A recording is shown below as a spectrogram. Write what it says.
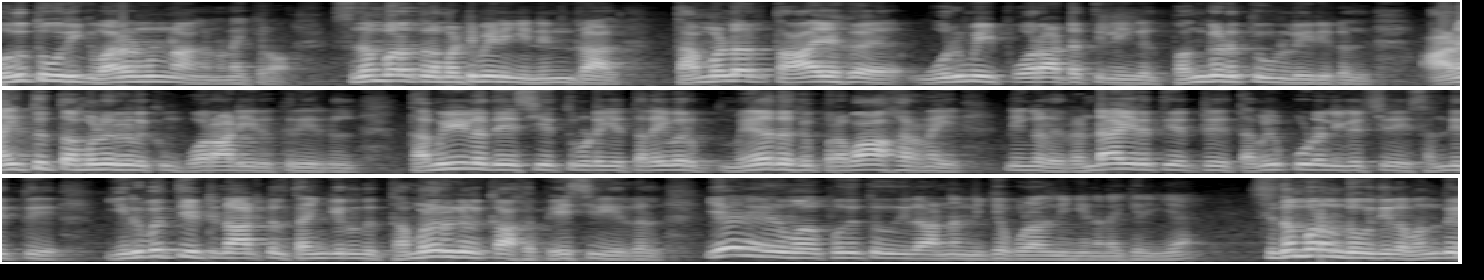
பொது தொகுதிக்கு வரணும்னு நாங்கள் நினைக்கிறோம். சிதம்பரத்தில் மட்டுமே நீங்கள் நின்றால் தமிழர் தாயக உரிமை போராட்டத்தில் நீங்கள் பங்கெடுத்து உள்ளீர்கள். அனைத்து தமிழர்களுக்கும் போராடி இருக்கிறீர்கள். தமிழீழ தேசியத்தினுடைய தலைவர் மேதகு பிரபாகரனை நீங்கள் ரெண்டாயிரத்தி எட்டு தமிழ்கூடல் நிகழ்ச்சியை சந்தித்து இருபத்தி எட்டு நாட்கள் தங்கியிருந்து தமிழர்களுக்காக பேசினீர்கள். ஏன் பொது தொகுதியில் அண்ணன் நிற்கக்கூடாதுன்னு நீங்கள் நினைக்கிறீங்க? சிதம்பரம் தொகுதியில் வந்து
